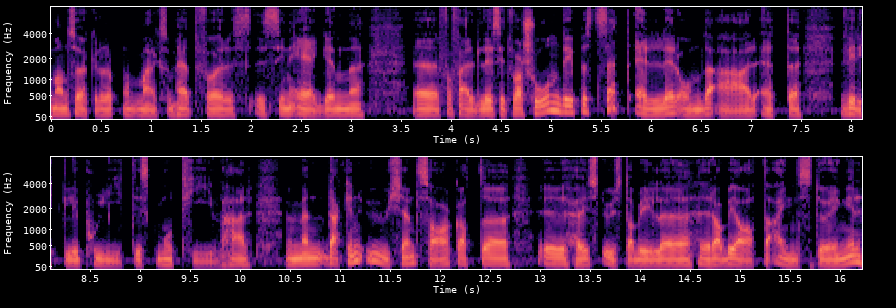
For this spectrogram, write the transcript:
man søker oppmerksomhet for sin egen eh, forferdelige situasjon, dypest sett, eller om det er et eh, virkelig politisk motiv her. Men det er ikke en ukjent sak at eh, høyst ustabile, rabiate einstøinger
